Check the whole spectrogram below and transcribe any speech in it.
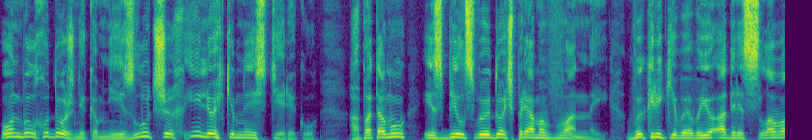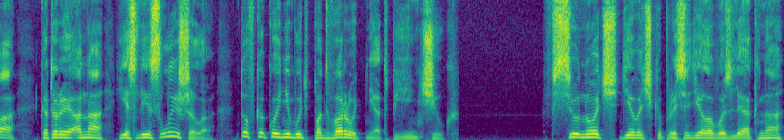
Он был художником не из лучших и легким на истерику, а потому избил свою дочь прямо в ванной, выкрикивая в ее адрес слова, которые она, если и слышала, то в какой-нибудь подворотне от пьянчук. Всю ночь девочка просидела возле окна,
